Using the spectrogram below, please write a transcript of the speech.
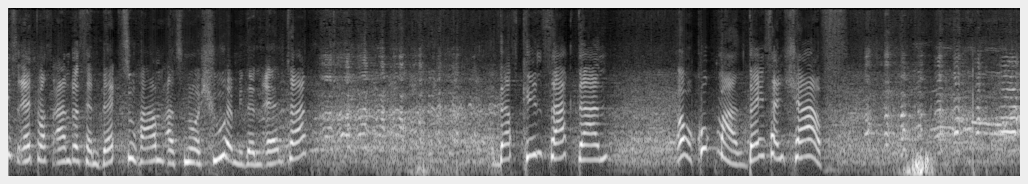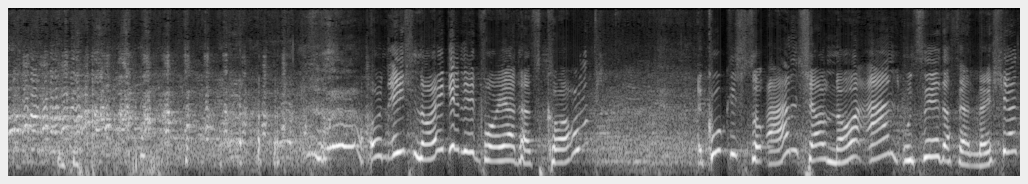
ist, etwas anderes entdeckt zu haben als nur Schuhe mit den Eltern. Das Kind sagt dann, oh, guck mal, da ist ein Schaf. Und ich neugierig, woher das kommt, gucke ich so an, schaue Noah an und sehe, dass er lächelt,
